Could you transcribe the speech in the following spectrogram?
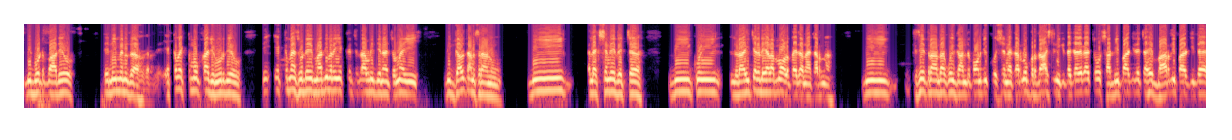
ਵੀ ਵੋਟ ਪਾ ਦਿਓ ਤੇ ਨਹੀਂ ਮੈਨੂੰ ਦਾਖ ਕਰਦੇ। ਇੱਕ ਇੱਕ ਮੌਕਾ ਜ਼ਰੂਰ ਦਿਓ ਤੇ ਇੱਕ ਮੈਂ ਤੁਹਾਡੇ ਮਾਧਿਅਮ ਰਾਹੀਂ ਇੱਕ ਚੇਤਾਵਨੀ ਦੇਣਾ ਚਾਹੁੰਦਾ ਜੀ ਵੀ ਗਲਤ ਅਨਸਰਾਂ ਨੂੰ ਵੀ ਇਲੈਕਸ਼ਨ ਦੇ ਵਿੱਚ ਵੀ ਕੋਈ ਲੜਾਈ ਝਗੜੇ ਵਾਲਾ ਮਾਹੌਲ ਪੈਦਾ ਨਾ ਕਰਨ, ਵੀ ਕਿਸੇ ਤਰ੍ਹਾਂ ਦਾ ਕੋਈ ਗੰਦ ਪਾਉਣ ਦੀ ਕੋਸ਼ਿਸ਼ ਨਾ ਕਰਨ, ਉਹ ਬਰਦਾਸ਼ਤ ਨਹੀਂ ਕੀਤਾ ਜਾਏਗਾ ਚਾਹੇ ਸਾਡੀ ਪਾਰਟੀ ਦਾ, ਚਾਹੇ ਬਾਹਰਲੀ ਪਾਰਟੀ ਦਾ,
